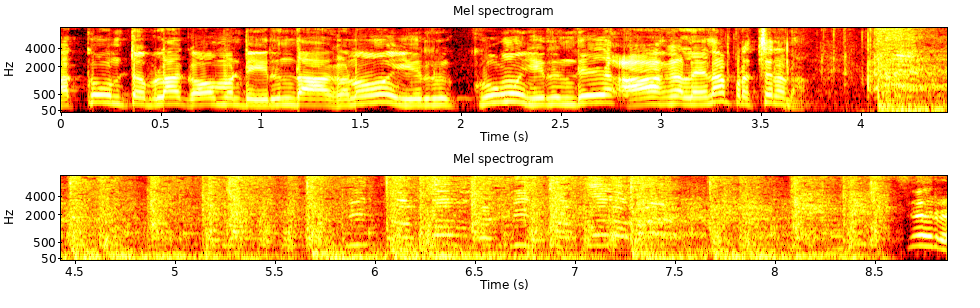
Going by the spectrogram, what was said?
அக்கௌண்டபிளா கவர்மெண்ட் இருந்தாகணும் இருக்கும் இருந்து ஆகலைன்னா பிரச்சனை தான். சார்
